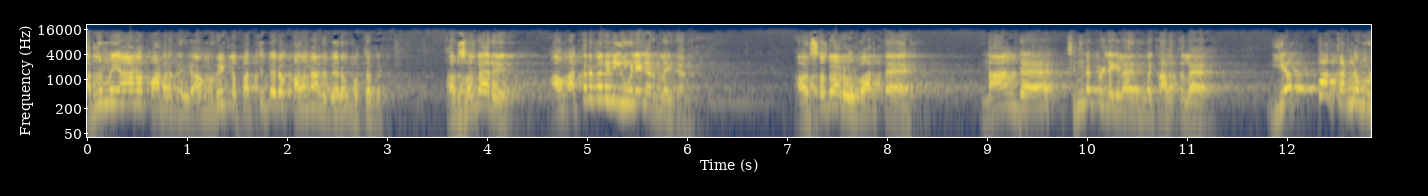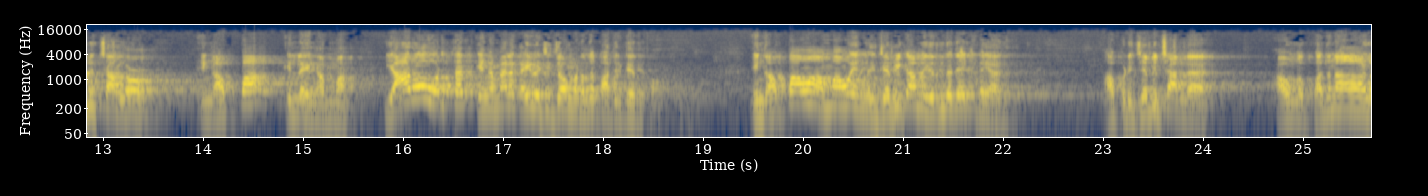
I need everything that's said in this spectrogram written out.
அருமையான பாடல்கள். அவங்க வீட்டில் பத்து பேரோ பதினாலு பேரோ மொத்த பேர். அவர் சொல்றாரு அவங்க அத்தனை பேரும் இன்னைக்கு ஊழியக்காரங்களாயிட்டாங்க அவர் சொல்றாரு ஒரு வார்த்தை நாங்க சின்ன பிள்ளைகளா இருந்த காலத்துல எப்ப கண்ணை முழிச்சாலும் எங்க அப்பா இல்ல எங்க அம்மா யாரோ ஒருத்தர் எங்க மேல கை வச்சு ஜெபம் பண்றதை பார்த்துக்கிட்டே இருப்போம். எங்க அப்பாவும் அம்மாவும் எங்களுக்கு ஜெபிக்காம இருந்ததே கிடையாது. அப்படி ஜெபிச்சாங்க அவங்க பதினாலு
